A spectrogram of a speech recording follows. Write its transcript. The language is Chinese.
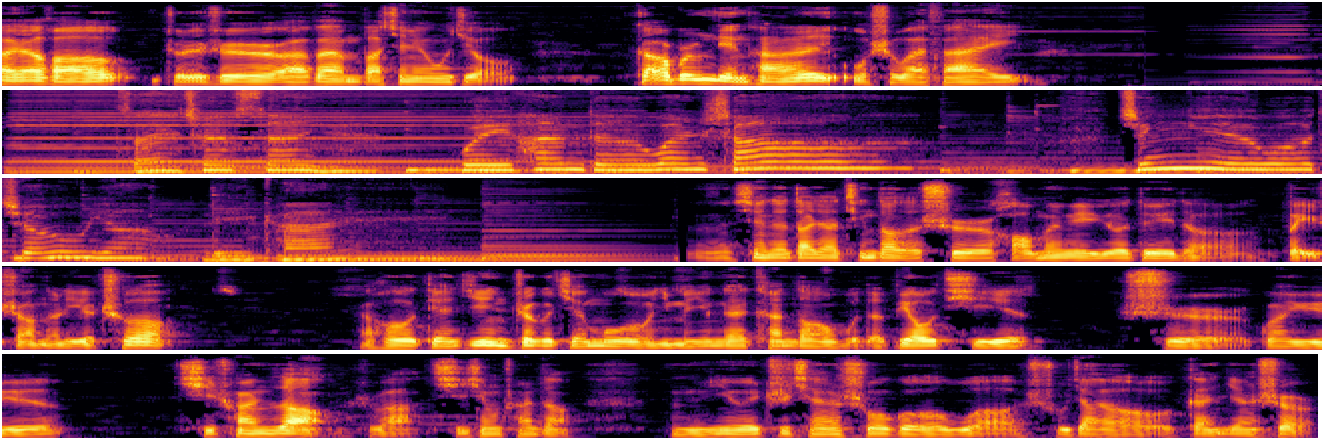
大家好，这里是 FM 八千零五九高蹦电台，我是 WiFi。在这三月微寒的晚上，今夜我就要离开。嗯，现在大家听到的是好妹妹乐队的《北上的列车》，然后点进这个节目，你们应该看到我的标题是关于骑川藏，是吧？骑行川藏。嗯，因为之前说过我暑假要干一件事儿，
